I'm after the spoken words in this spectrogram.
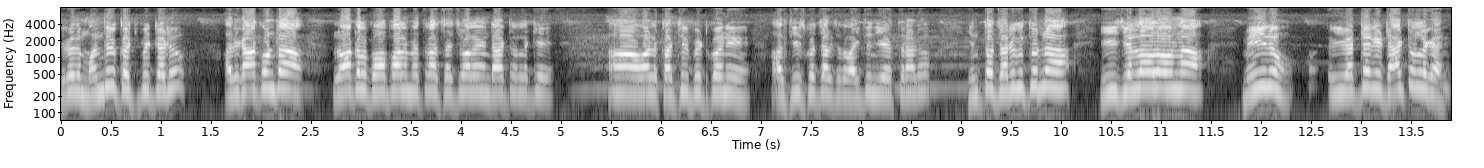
ఈరోజు మందులు ఖర్చు పెట్టాడు. అది కాకుండా లోకల్ గోపాలమిత్ర సచివాలయం డాక్టర్లకి వాళ్ళు ఖర్చులు పెట్టుకొని వాళ్ళు తీసుకొచ్చి వాళ్ళ వైద్యం చేస్తున్నాడు. ఇంత జరుగుతున్న ఈ జిల్లాలో ఉన్న మెయిన్ ఈ వెటనరీ డాక్టర్లు కానీ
